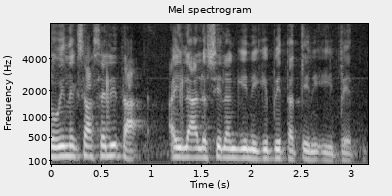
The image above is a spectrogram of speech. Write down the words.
tuwing nagsasalita, ay lalo silang ginikipit at iniipit.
